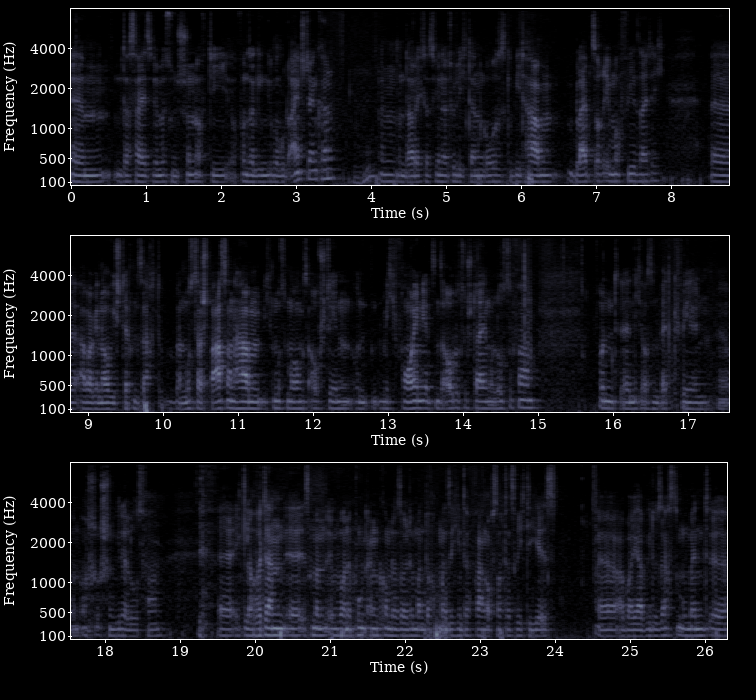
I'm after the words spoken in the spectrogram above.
Ähm, das heißt, wir müssen schon auf, die, auf unser Gegenüber gut einstellen können. Mhm. Ähm, und dadurch, dass wir natürlich dann ein großes Gebiet haben, bleibt es auch eben auch vielseitig. Äh, aber genau wie Steffen sagt, man muss da Spaß dran haben. Ich muss morgens aufstehen und mich freuen, jetzt ins Auto zu steigen und loszufahren und äh, nicht aus dem Bett quälen äh, und auch schon wieder losfahren. Äh, ich glaube, dann äh, ist man irgendwo an einem Punkt angekommen, da sollte man doch mal sich hinterfragen, ob es noch das Richtige ist. Äh, aber ja, wie du sagst, im Moment äh,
